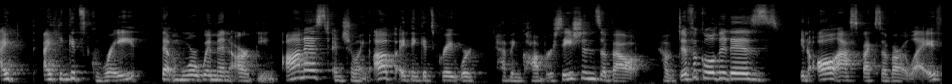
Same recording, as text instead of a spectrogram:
I, I think it's great that more women are being honest and showing up. I think it's great we're having conversations about how difficult it is in all aspects of our life.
